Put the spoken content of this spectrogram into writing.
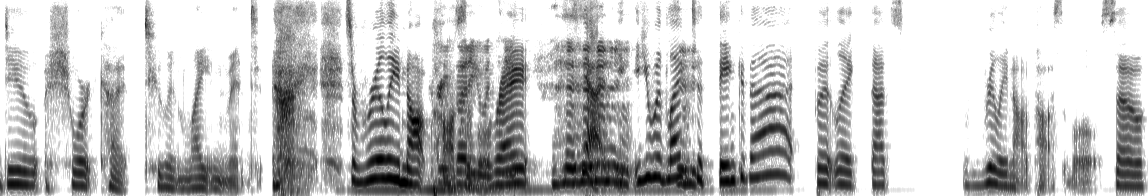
do a shortcut to enlightenment. It's really not possible right? Yeah you would like to think that but like that's really not possible. So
